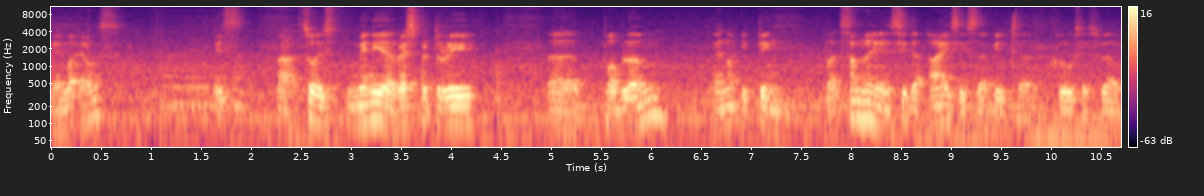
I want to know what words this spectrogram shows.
And what else? It's ah, so it's mainly a respiratory uh, problem and not eating. But sometimes you can see the eyes is a bit uh, closed as well.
